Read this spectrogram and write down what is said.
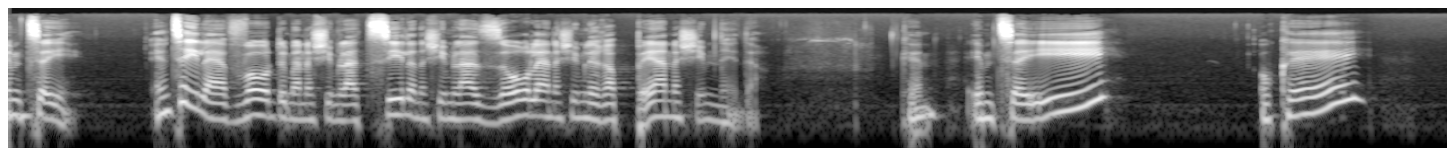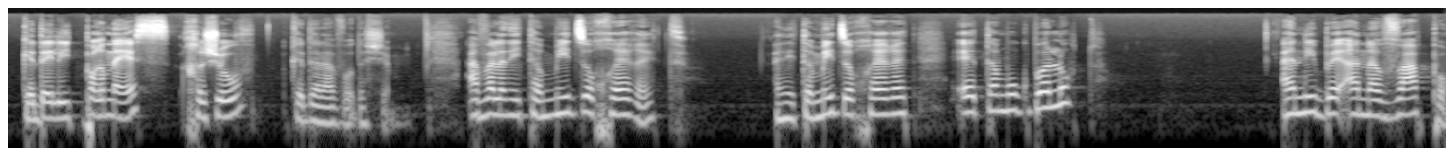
אמצעי, אמצעי לעבוד עם אנשים, להציל אנשים, לעזור לאנשים, לרפא אנשים, נהדר. כן? אמצעי, אוקיי? כדי להתפרנס, חשוב, כדי לעבוד השם. אבל אני תמיד זוכרת, אני תמיד זוכרת את המוגבלות. אני בענווה פה.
